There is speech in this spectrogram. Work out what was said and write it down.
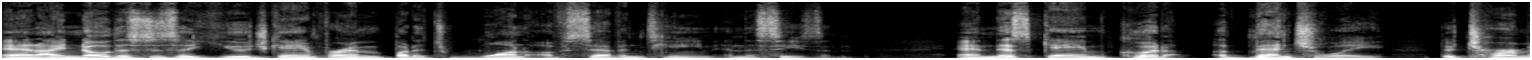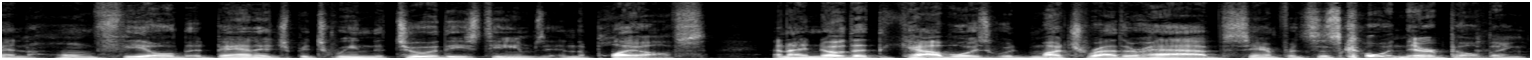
and I know this is a huge game for him, but it's one of 17 in the season, and this game could eventually determine home field advantage between the two of these teams in the playoffs. And I know that the Cowboys would much rather have San Francisco in their building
